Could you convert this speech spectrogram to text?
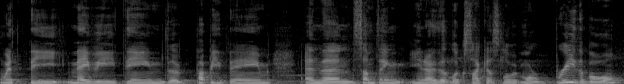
with the navy theme, the puppy theme, and then something, you know, that looks like it's a little bit more breathable.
